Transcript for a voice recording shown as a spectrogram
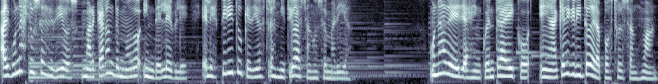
Algunas luces de Dios marcaron de modo indeleble el espíritu que Dios transmitió a San José María. Una de ellas encuentra eco en aquel grito del apóstol San Juan.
